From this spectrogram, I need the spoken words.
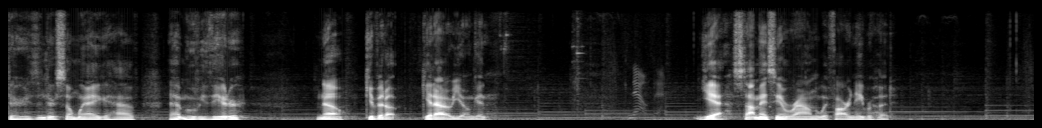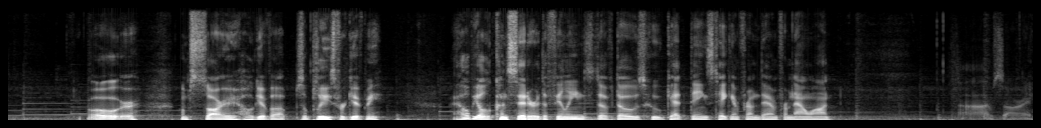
there isn't there some way I could have that movie theater? No, give it up. Get out of Yongen. Yeah, stop messing around with our neighborhood. Or, I'm sorry, I'll give up, so please forgive me. I hope you'll consider the feelings of those who get things taken from them from now on. I'm sorry.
